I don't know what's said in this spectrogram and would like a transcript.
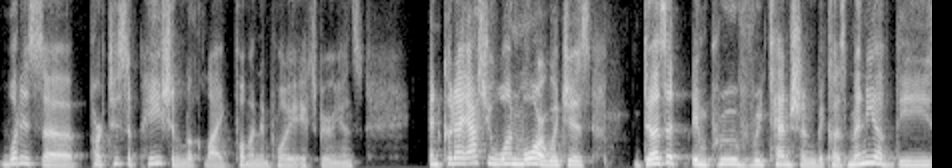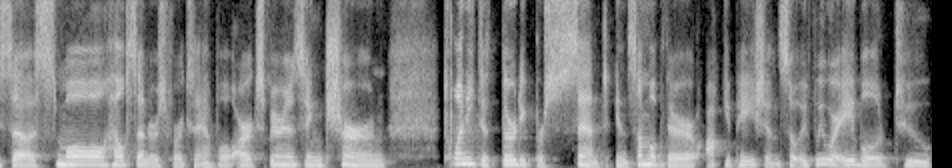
what does uh, participation look like from an employee experience? And could I ask you one more, which is, does it improve retention? Because many of these uh, small health centers, for example, are experiencing churn 20 to 30% in some of their occupations. So if we were able to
